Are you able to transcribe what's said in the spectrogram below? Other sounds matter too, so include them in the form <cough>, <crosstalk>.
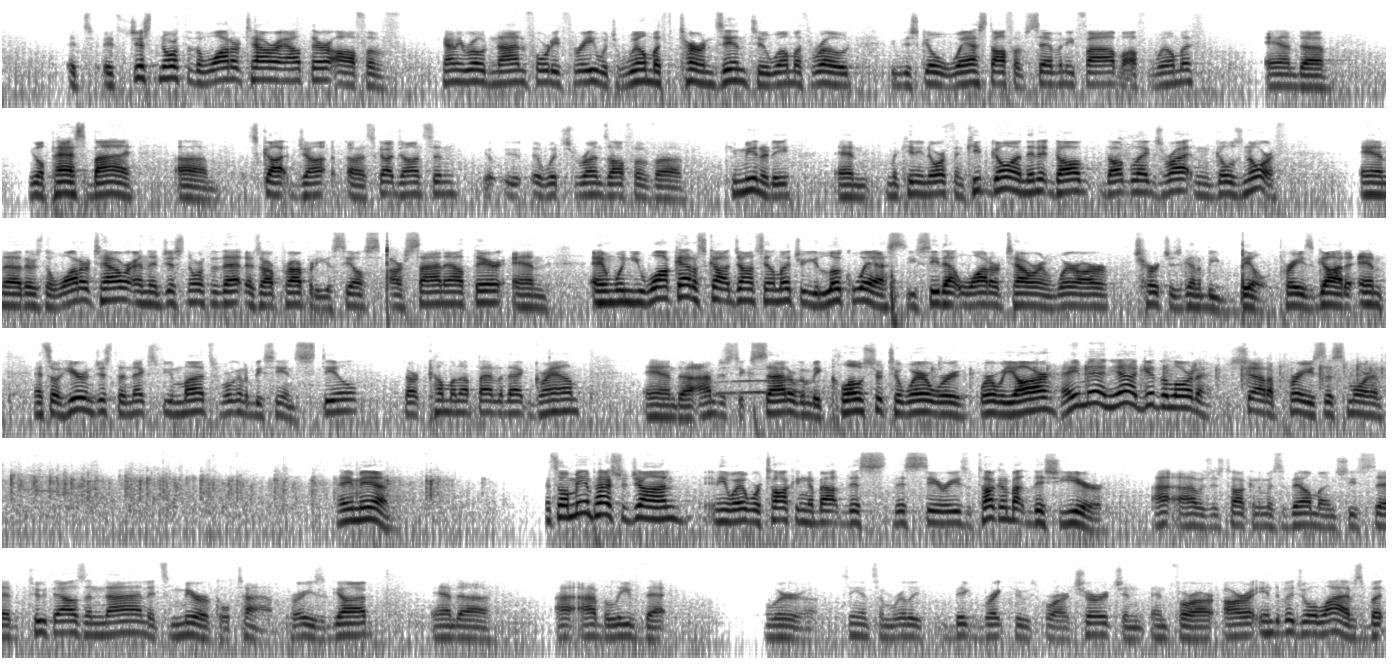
it's, it's just north of the water tower out there off of County Road 943, which Wilmeth turns into, Wilmeth Road. You just go west off of 75 off Wilmeth, and uh, you'll pass by um, Scott, John, uh, Scott Johnson, which runs off of uh, Community and McKinney North and keep going. Then it dog, dog legs right and goes north. And uh, there's the water tower, and then just north of that is our property. You'll see our, sign out there. And, and when you walk out of Scott Johnson Elementary, you look west, you see that water tower and where our church is going to be built. Praise God. And, and so here in just the next few months, we're going to be seeing steel start coming up out of that ground. And uh, I'm just excited. We're going to be closer to where, we're, where we are. Amen. Yeah, give the Lord a shout of praise this morning. Amen. And so, me and Pastor John, anyway, we're talking about this, this series. We're talking about this year. I, I was just talking to Miss Velma, and she said, 2009, it's miracle time. Praise God. And uh, I, I, believe that we're uh, seeing some really big breakthroughs for our church and, and for our, our individual lives. But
